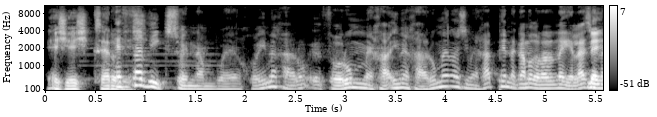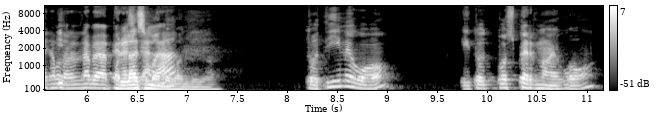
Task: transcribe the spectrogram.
Έχει, έχει, ξέρω Δεν τι θα έχει. δείξω έναν που έχω. Είμαι, χαρού, ε, θωρούμε, χα- είμαι χαρούμενος, είμαι happy, να κάνω τον άλλο να γελάσει, Ναι, να κάνω τον άλλο να Πολλά περάσει καλά. σημαντικό τούτο. Το τι είμαι εγώ ή το πώς περνώ εγώ,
